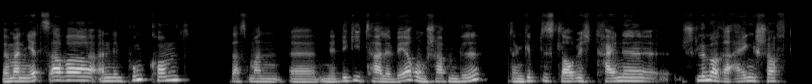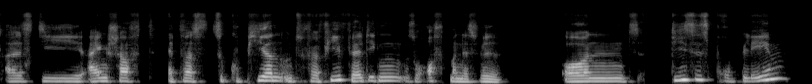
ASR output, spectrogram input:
Wenn man jetzt aber an den Punkt kommt, dass man äh, eine digitale Währung schaffen will, dann gibt es, glaube ich, keine schlimmere Eigenschaft als die Eigenschaft, etwas zu kopieren und zu vervielfältigen, so oft man es will. Und dieses Problem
